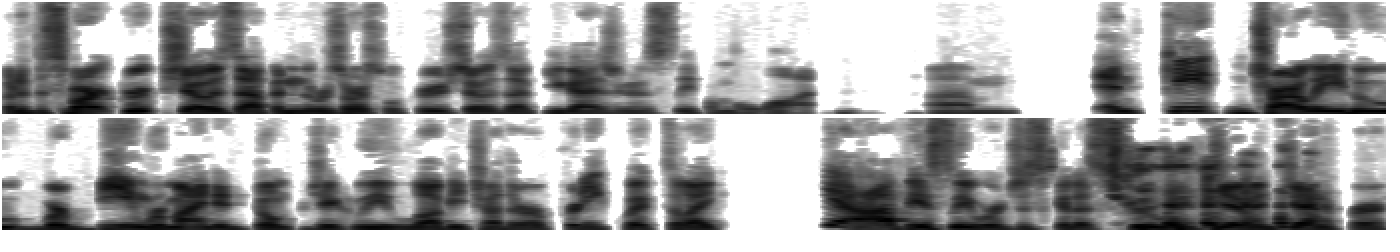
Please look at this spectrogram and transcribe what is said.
But if the smart group shows up and the resourceful crew shows up, you guys are going to sleep on the lawn. Um, and Kate and Charlie, who were being reminded don't particularly love each other, are pretty quick to like, yeah, obviously we're just gonna screw with Jim and Jennifer.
